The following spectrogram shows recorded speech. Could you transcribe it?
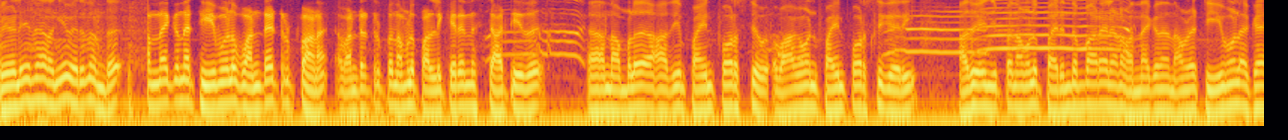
മേളിൽ നിന്ന് ഇറങ്ങി വരുന്നുണ്ട്. വന്നേക്കുന്ന ടീമുകൾ വൺ ഡേ ട്രിപ്പാണ് വൺ ഡേ ട്രിപ്പ് നമ്മൾ പള്ളിക്കരയിൽ നിന്ന് സ്റ്റാർട്ട് ചെയ്ത് നമ്മൾ ആദ്യം pine forest Vagamon pine forest കയറി അത് കഴിഞ്ഞ് ഇപ്പോൾ നമ്മൾ പരുന്തുംപാറയിലാണ് വന്നേക്കുന്നത്. നമ്മുടെ ടീമുകളൊക്കെ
